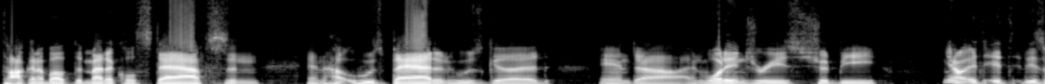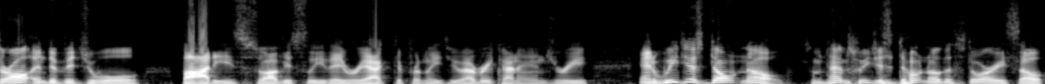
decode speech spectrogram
talking about the medical staffs and and how, who's bad and who's good, and uh, and what injuries should be. You know, it, it, these are all individual bodies, so obviously they react differently to every kind of injury. And we just don't know. Sometimes we just don't know the story. So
